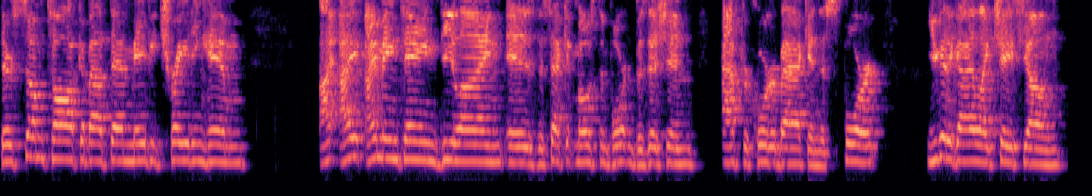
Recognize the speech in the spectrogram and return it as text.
There's some talk about them maybe trading him. I, I, I maintain D line is the second most important position after quarterback in the sport. You get a guy like Chase Young.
